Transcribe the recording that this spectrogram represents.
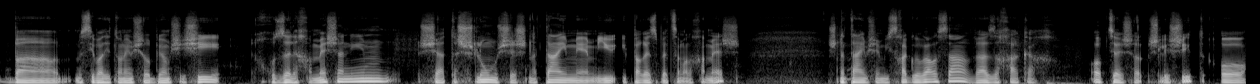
במסיבת עיתונאים שלו ביום שישי, חוזה לחמש שנים, שהתשלום של שנתיים מהם ייפרס בעצם על חמש, שנתיים של משחק בברסה, ואז אחר כך אופציה של... שלישית, או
